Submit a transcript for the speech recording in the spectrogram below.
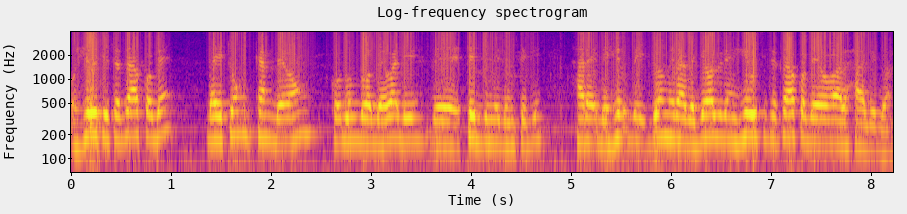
o hewtitata ko ɓe ɓay tun kamɓe on ko ɗum ɗo ɓe waɗi ɓe teddini ɗum tigi haray ɓe hewɓe jomiraɓe jawle ɗen hewtitata ko ɓe o alhaali ɗon.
